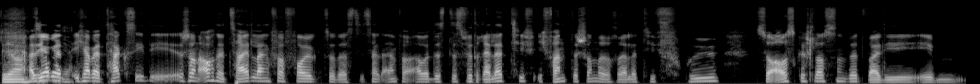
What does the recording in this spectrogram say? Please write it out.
Ja. Also ich habe ja, ich habe ja Taxi schon auch eine Zeit lang verfolgt, so dass das halt einfach, aber das, das wird relativ, ich fand das schon, dass das relativ früh so ausgeschlossen wird, weil die eben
